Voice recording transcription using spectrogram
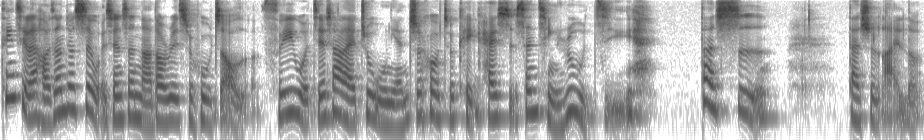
听起来好像就是我先生拿到瑞士护照了，所以我接下来住五年之后就可以开始申请入籍。但是，但是来了，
